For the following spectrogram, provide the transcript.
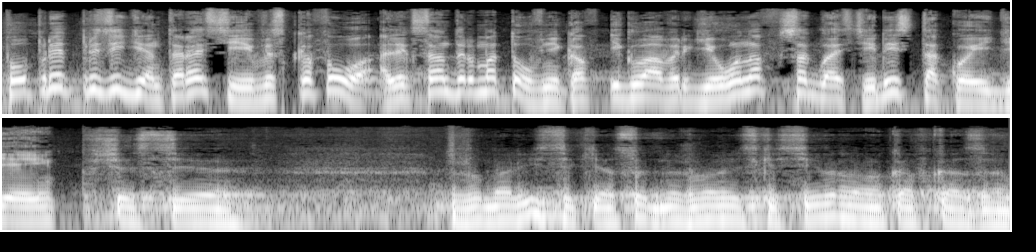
Полпред президента России в СКФО Александр Мотовников и главы регионов согласились с такой идеей. В части журналистики, особенно журналистики Северного Кавказа,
